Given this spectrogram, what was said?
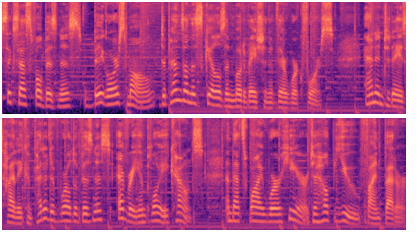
successful business, big or small, depends on the skills and motivation of their workforce. And in today's highly competitive world of business, every employee counts. And that's why we're here to help you find better.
